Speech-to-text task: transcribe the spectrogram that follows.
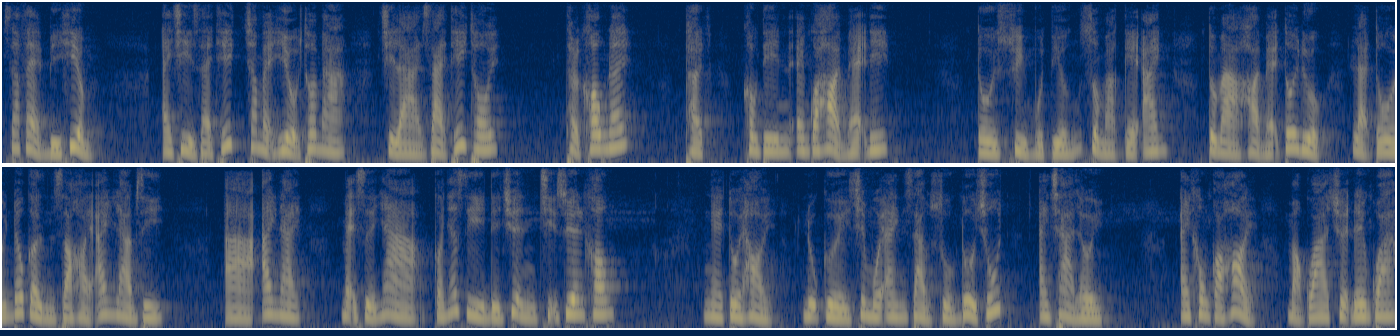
ra vẻ bí hiểm. Anh chỉ giải thích cho mẹ hiểu thôi mà, Chỉ là giải thích thôi. Thật không đấy? Thật, không tin em qua hỏi mẹ đi. Tôi xỉ một tiếng rồi mà kể anh, Tôi mà hỏi mẹ tôi được Là tôi đâu cần dò hỏi anh làm gì. À anh này, Mẹ dưới nhà có nhắc gì đến chuyện chị Duyên không? Nghe tôi hỏi, Nụ cười trên môi anh giảm xuống đôi chút. Anh trả lời, Anh không có hỏi, Mà qua chuyện đêm qua,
